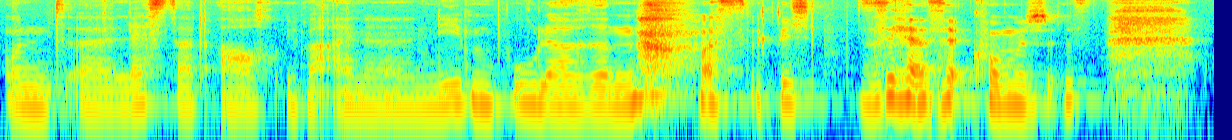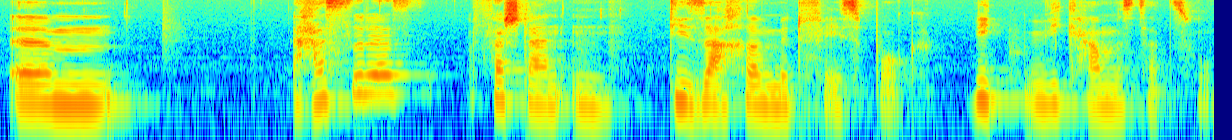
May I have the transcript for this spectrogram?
und äh, lästert auch über eine Nebenbuhlerin, was wirklich sehr, sehr komisch ist. Ähm, hast du das verstanden, die Sache mit Facebook? Wie, wie kam es dazu?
